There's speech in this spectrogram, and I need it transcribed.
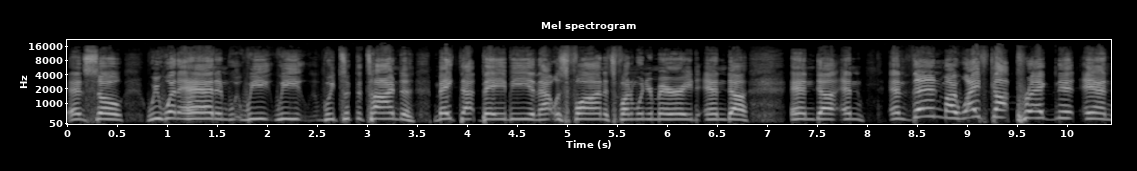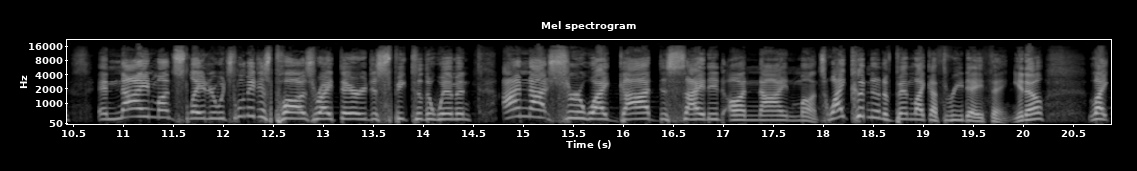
and so we went ahead and we we we took the time to make that baby, and that was fun. It's fun when you're married, and uh, and uh, and and then my wife got pregnant, and, and nine months later, which let me just pause right there and just speak to the women. I'm not sure why God decided on nine months. Why couldn't it have been like a three day thing, you know? Like,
